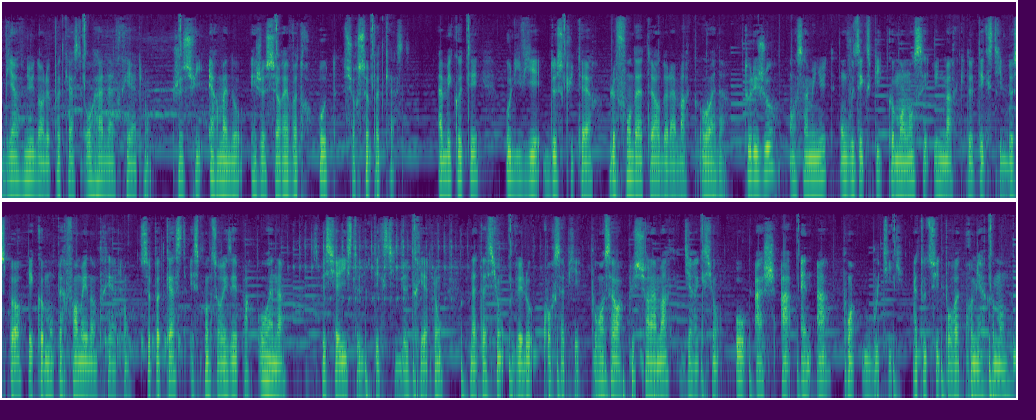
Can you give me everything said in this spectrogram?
bienvenue dans le podcast Ohana Triathlon. Je suis Hermano et je serai votre hôte sur ce podcast. À mes côtés, Olivier De Scuter, le fondateur de la marque Ohana. Tous les jours, en 5 minutes, on vous explique comment lancer une marque de textile de sport et comment performer dans le triathlon. Ce podcast est sponsorisé par Ohana, spécialiste du textile de triathlon, natation, vélo, course à pied. Pour en savoir plus sur la marque, direction ohana.boutique. A tout de suite pour votre première commande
